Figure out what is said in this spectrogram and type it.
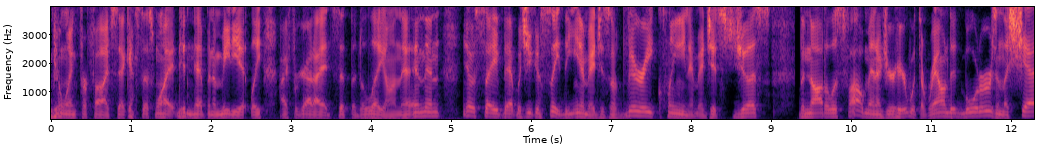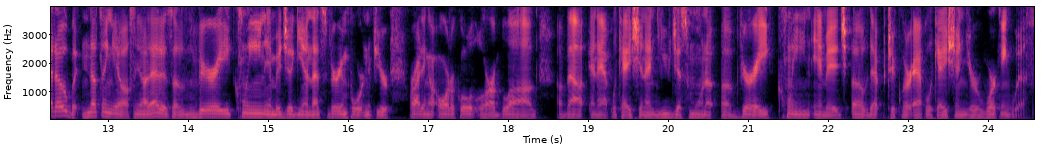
going for five seconds. That's why it didn't happen immediately. I forgot I had set the delay on that. And then, you know, save that. But you can see the image is a very clean image. It's just the Nautilus file manager here with the rounded borders and the shadow, but nothing else. You know, that is a very clean image. Again, that's very important if you're writing an article or a blog about an application and you just want a, a very clean image of that particular application you're working with.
